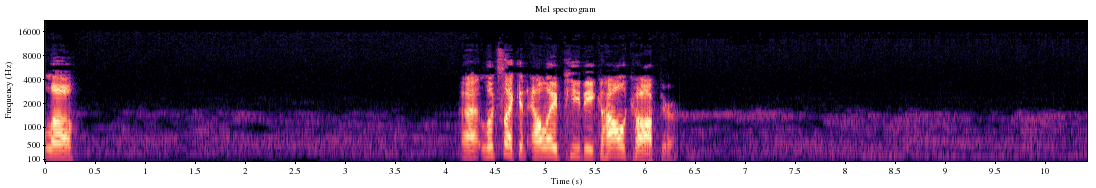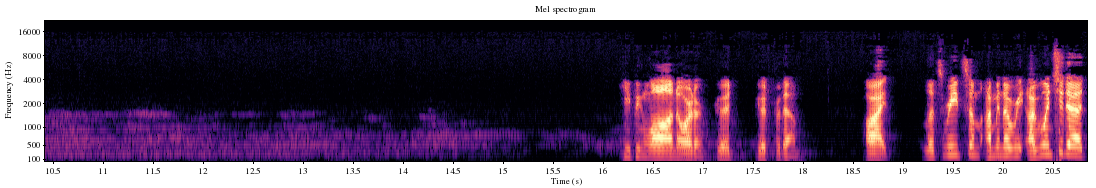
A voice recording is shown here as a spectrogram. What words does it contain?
Hello. Uh, it looks like an LAPD helicopter. Keeping law and order. Good, good for them. All right, let's read some. I'm gonna. I want you to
